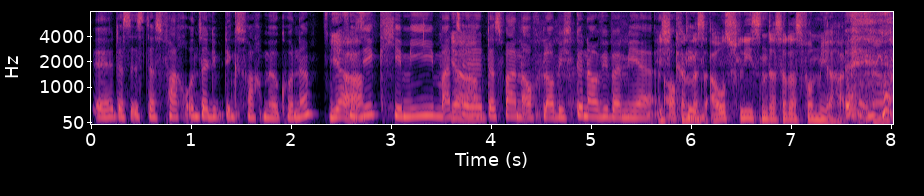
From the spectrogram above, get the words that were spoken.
Äh, das ist das Fach, unser Lieblingsfach, Mirko, ne? Ja. Physik, Chemie, Mathe, ja. das waren auch, glaube ich, genau wie bei mir. Ich kann das ausschließen, dass er das von mir hat. Ja.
